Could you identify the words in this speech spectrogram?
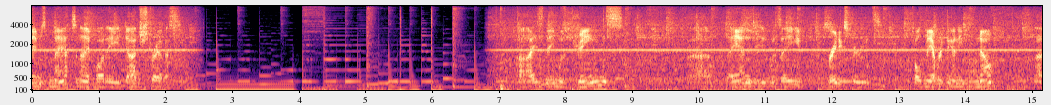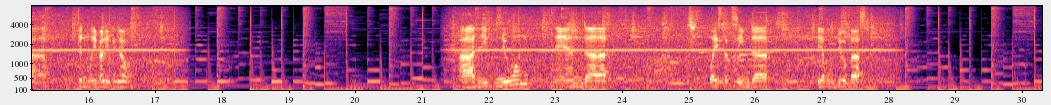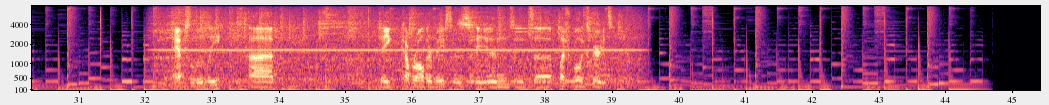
name's Matt, and I bought a Dodge Stratus. Uh, his name was James, uh, and it was a great experience. Told me everything I needed to know. Uh, didn't leave anything out. Uh, need a new one, and uh, this is place that seemed to be able to do it best. Absolutely. Uh, they cover all their bases, and it's a pleasurable experience.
